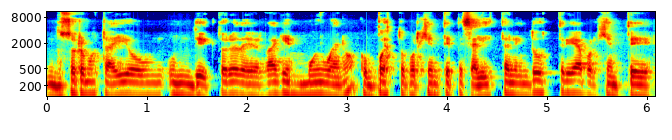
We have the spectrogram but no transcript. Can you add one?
Nosotros hemos traído un, un directorio de verdad que es muy bueno, compuesto por gente especialista en la industria, por gente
